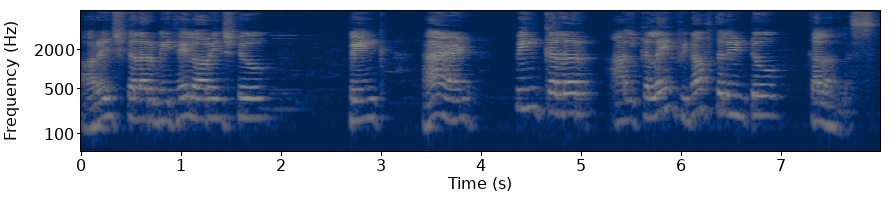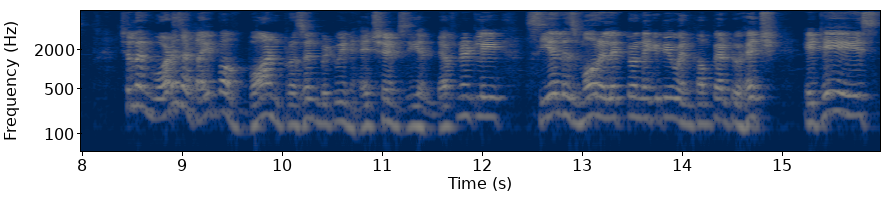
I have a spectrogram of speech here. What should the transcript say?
orange color methyl orange to pink and pink color alkaline phenolphthalein to colorless. Children, what is the type of bond present between H and Cl? Definitely, Cl is more electronegative when compared to H. It is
